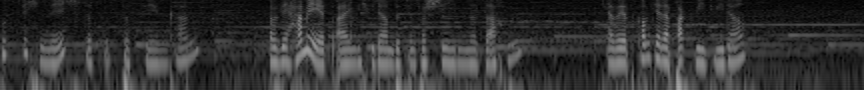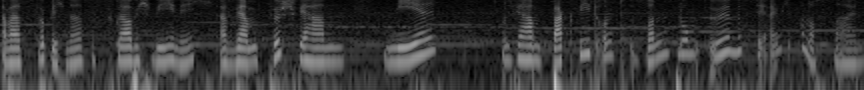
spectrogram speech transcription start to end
Wusste ich nicht, dass das passieren kann. Aber wir haben ja jetzt eigentlich wieder ein bisschen verschiedene Sachen. Also jetzt kommt ja der Buckwheat wieder. Aber es ist wirklich, ne? Es ist, glaube ich, wenig. Also wir haben Fisch, wir haben Mehl, und wir haben Buckwheat und Sonnenblumenöl müsste eigentlich auch noch sein.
